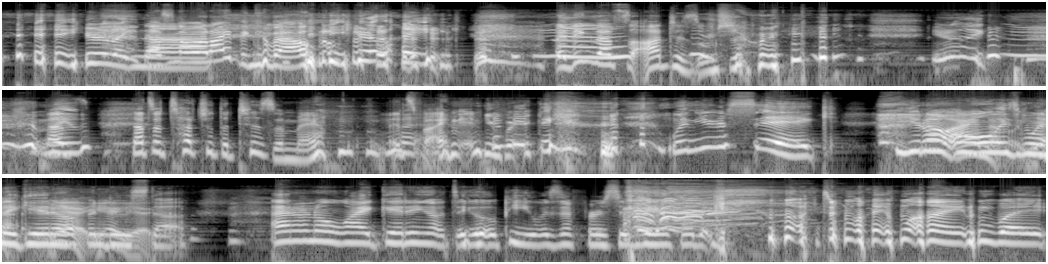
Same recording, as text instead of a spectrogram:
you're like, nah. That's not what I think about. You're like, I think that's the autism showing. You're like, mm, that's, maybe. that's a touch of the tism, man. It's fine anyway. when you're sick, you don't know. always want to Yeah, get up and yeah, do yeah, yeah. stuff. I don't know why getting up to go pee was the first example that came up to my mind, but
